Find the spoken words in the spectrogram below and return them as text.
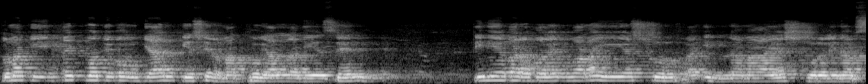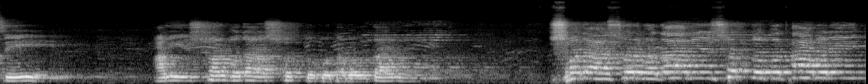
তোমাকে হিকমত এবং জ্ঞান কিসের মাধ্যমে আল্লাহ দিয়েছেন? তিনি এবার বলেন আমি সর্বদা সত্য কথা বলতাম। সদা সর্বদা আমি সত্য কথা বলি।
